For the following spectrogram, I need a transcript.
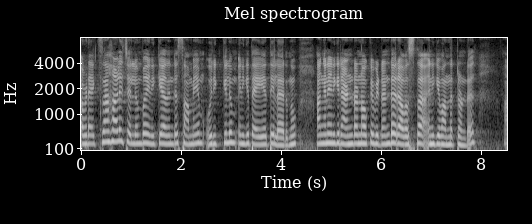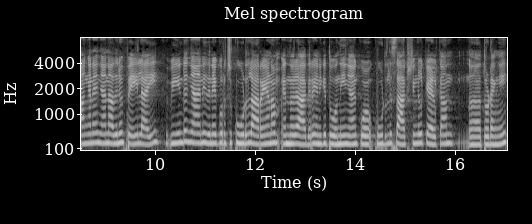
അവിടെ എക്സാം ഹാളിൽ ചെല്ലുമ്പോൾ എനിക്ക് അതിന്റെ സമയം ഒരിക്കലും എനിക്ക് തികയത്തില്ലായിരുന്നു അങ്ങനെ എനിക്ക് രണ്ടെണ്ണമൊക്കെ വിടേണ്ട ഒരു അവസ്ഥ എനിക്ക് വന്നിട്ടുണ്ട്. അങ്ങനെ ഞാൻ അതിനും ഫെയിലായി. വീണ്ടും ഞാൻ ഇതിനെക്കുറിച്ച് കൂടുതൽ അറിയണം എന്നൊരു ആഗ്രഹം എനിക്ക് തോന്നി. ഞാൻ കൂടുതൽ സാക്ഷ്യങ്ങൾ കേൾക്കാൻ തുടങ്ങി.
